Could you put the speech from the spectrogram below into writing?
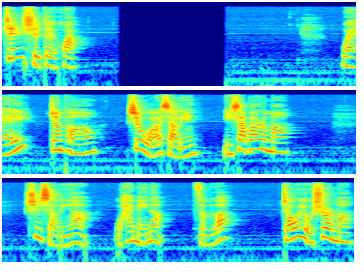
真实对话。喂，张鹏，是我小林，你下班了吗？是小林啊，我还没呢。怎么了？找我有事儿吗？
